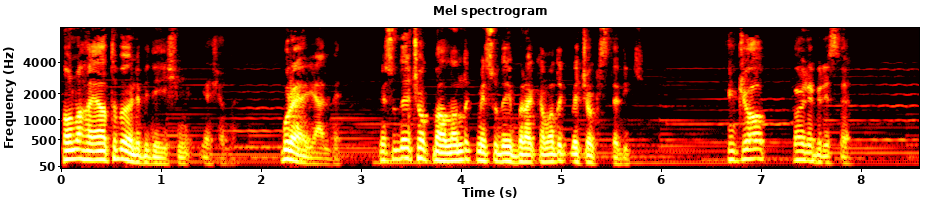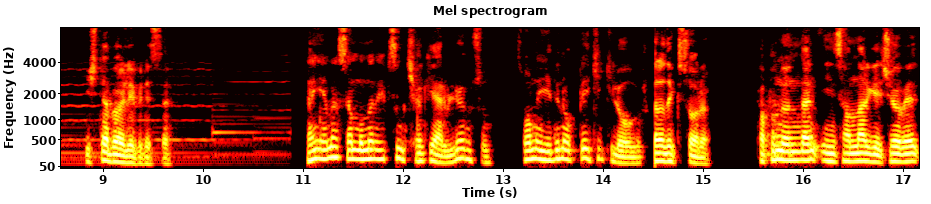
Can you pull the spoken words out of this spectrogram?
Sonra hayatı böyle bir değişim yaşadı. Buraya geldi. Mesude'ye çok bağlandık, Mesude'yi bırakamadık ve çok istedik. Çünkü o böyle birisi. İşte böyle birisi. Sen yemezsen bunların hepsini çak yer biliyor musun? Sonra 7.2 kilo olur. Sıradaki soru. Kapının önünden insanlar geçiyor ve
